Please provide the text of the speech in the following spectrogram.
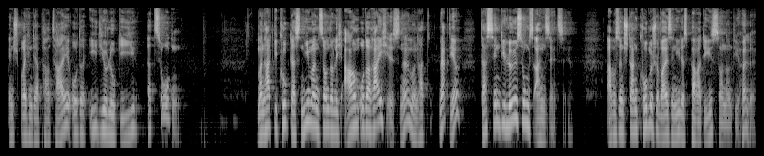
entsprechend der Partei oder Ideologie erzogen. Man hat geguckt, dass niemand sonderlich arm oder reich ist. Ne? Man hat, merkt ihr, das sind die Lösungsansätze. Aber es entstand komischerweise nie das Paradies, sondern die Hölle.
